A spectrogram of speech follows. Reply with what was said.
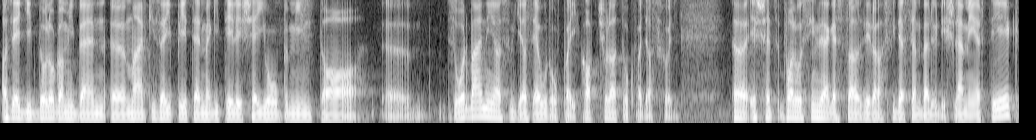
az egyik dolog, amiben Márkizai Péter megítélése jobb, mint a, ö, az Orbáni, az ugye az európai kapcsolatok, vagy az, hogy és hát valószínűleg ezt azért a Fideszen belül is lemérték,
